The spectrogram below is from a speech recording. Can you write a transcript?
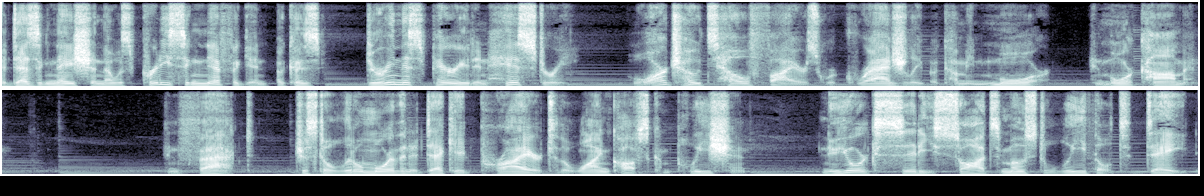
A designation that was pretty significant because during this period in history, large hotel fires were gradually becoming more and more common. In fact, just a little more than a decade prior to the Winecoff's completion, New York City saw its most lethal to date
